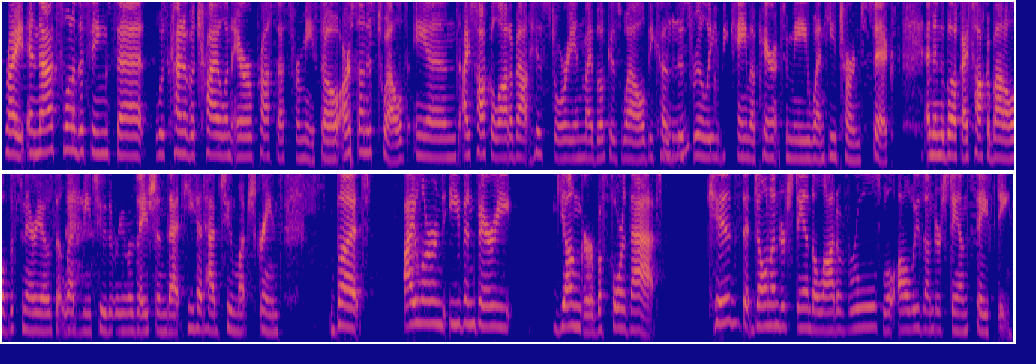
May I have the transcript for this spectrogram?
Right. And that's one of the things that was kind of a trial and error process for me. So our son is 12 and I talk a lot about his story in my book as well, because Mhm. this really became apparent to me when he turned six. And in the book, I talk about all of the scenarios that led me to the realization that he had had too much screens. But I learned even very younger before that, kids that don't understand a lot of rules will always understand safety.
